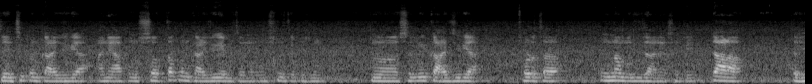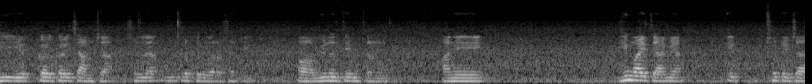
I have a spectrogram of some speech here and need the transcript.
त्यांची पण काळजी घ्या आणि आपण स्वतः पण काळजी घ्या मित्रांनो उष्णतेपासून. सगळी काळजी घ्या. थोडासा उन्हामध्ये जाण्यासाठी टाळा. तर ही एक कळकळीची आमच्या सगळ्या मित्रपरिवारासाठी विनंती मित्रांनो. आणि ही माहिती आम्ही एक छोट्याच्या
